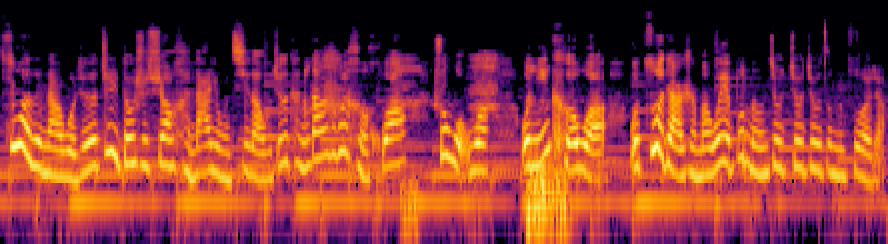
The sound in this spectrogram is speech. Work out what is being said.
坐在那儿，我觉得这都是需要很大勇气的。我觉得可能当时会很慌，说我我。我宁可我我做点什么，我也不能就就就这么坐着。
